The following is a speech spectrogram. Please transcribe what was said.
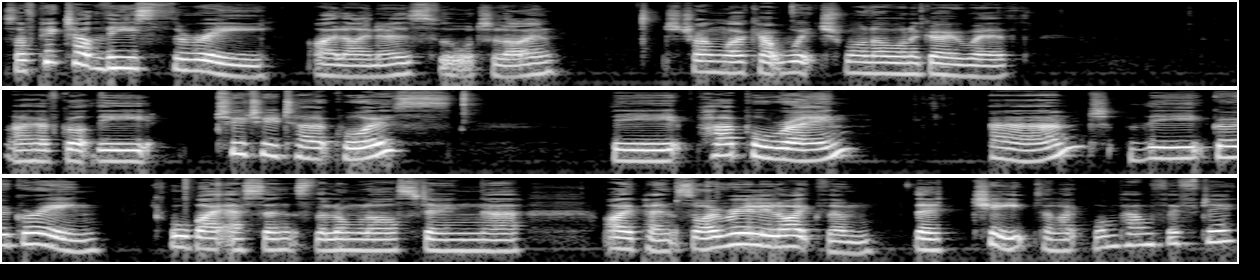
So I've picked out these three eyeliners for the waterline. Just try and work out which one I want to go with. I have got the Tutu Turquoise, the Purple Rain, and the Go Green, all by Essence, the long-lasting uh, eye pens. So I really like them. They're cheap, they're like £1.50,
